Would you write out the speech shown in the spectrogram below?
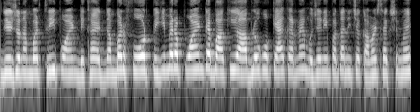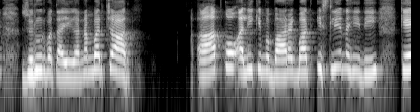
ये जो नंबर थ्री पॉइंट दिखा है नंबर फोर पे। ये मेरा पॉइंट है, बाकी आप लोगों को क्या करना है, मुझे नहीं पता, नीचे कमेंट सेक्शन में ज़रूर बताइएगा। नंबर चार आपको अली की मुबारकबाद इसलिए नहीं दी कि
